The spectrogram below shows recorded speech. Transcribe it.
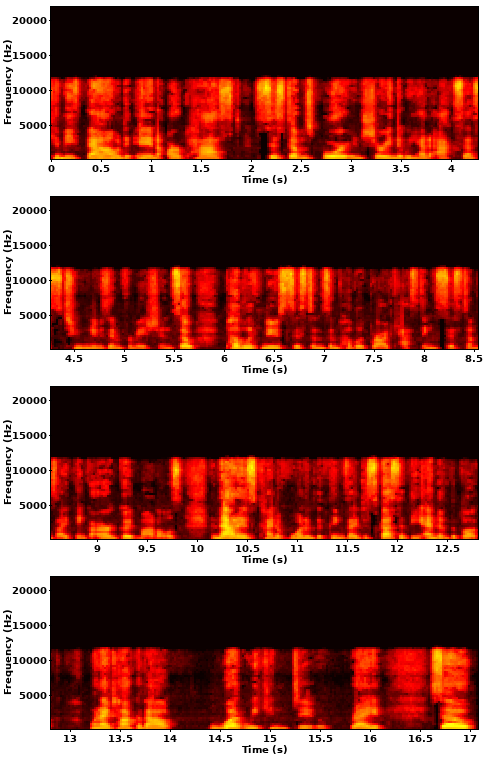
can be found in our past systems for ensuring that we had access to news information. So public news systems and public broadcasting systems, I think are good models. And that is kind of one of the things I discuss at the end of the book when I talk about what we can do, right? So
